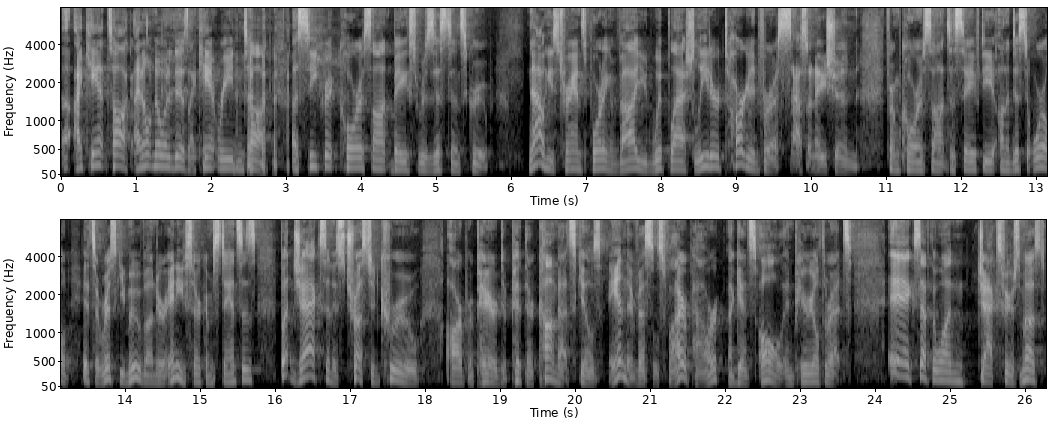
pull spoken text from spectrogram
Uh, I can't talk. I don't know what it is. I can't read and talk. a secret Coruscant-based resistance group. Now he's transporting a valued Whiplash leader targeted for assassination from Coruscant to safety on a distant world. It's a risky move under any circumstances, but Jax and his trusted crew are prepared to pit their combat skills and their vessel's firepower against all Imperial threats, except the one Jax fears the most.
